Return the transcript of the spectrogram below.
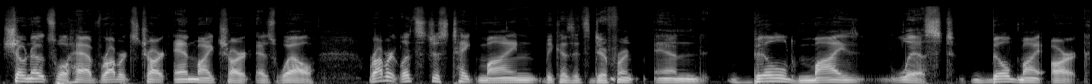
Show notes will have Robert's chart and my chart as well. Robert, let's just take mine because it's different and build my list, build my arc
